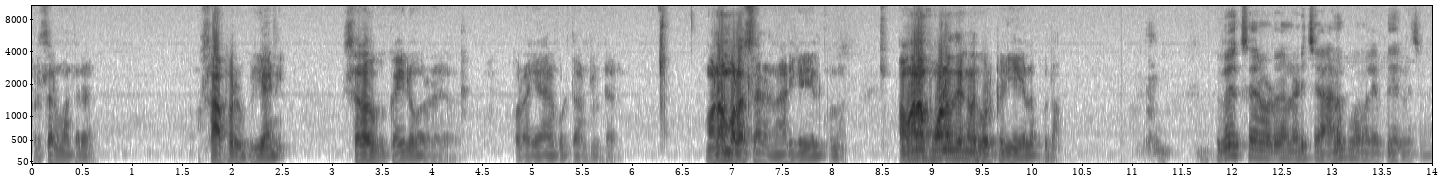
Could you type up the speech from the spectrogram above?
ப்ரெஷர் மாத்திரை சாப்பிட்ற பிரியாணி செலவுக்கு கையில் ஒரு ஒரு ஐயாயிரம் கொடுத்து அனுப்பிச்சி விட்டார் மனோமலா சார் நான் அடிக்கடி ஹெல்ப் பண்ணுவேன். அவங்களாம் போனது எங்களுக்கு ஒரு பெரிய இழப்பு தான். விவேக் சாரோட நடிச்ச அனுபவங்கள் எப்படி இருந்துச்சுங்க?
